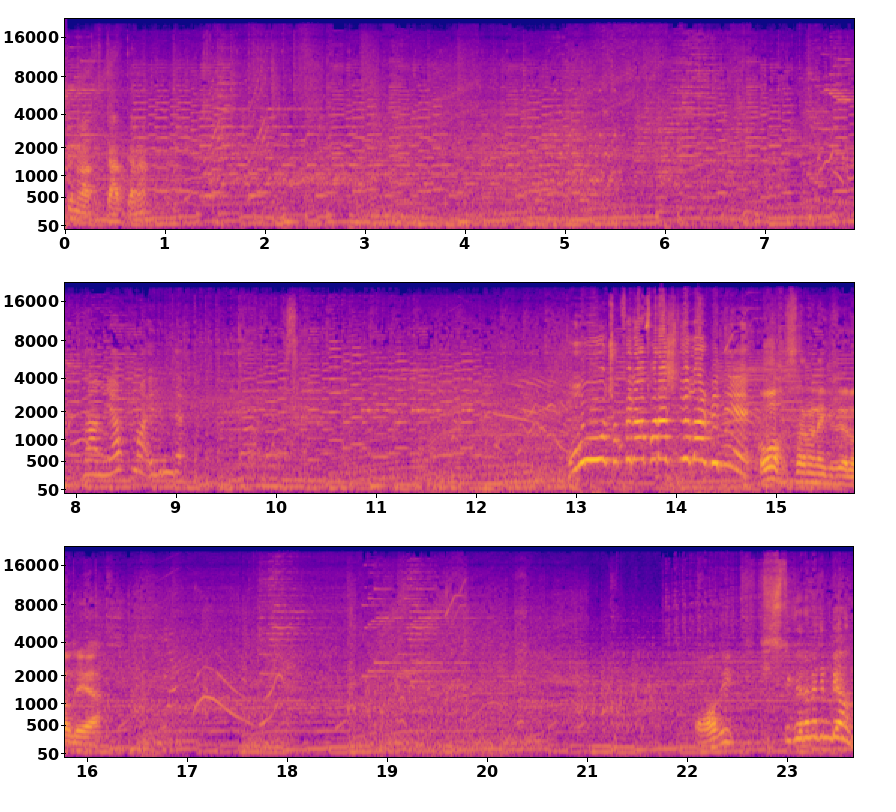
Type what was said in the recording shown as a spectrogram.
şunu artık arkana. Lan yapma elimde. Oo çok fena paraşlıyorlar beni. Oh sana ne güzel oluyor. Abi pisti göremedim bir an.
